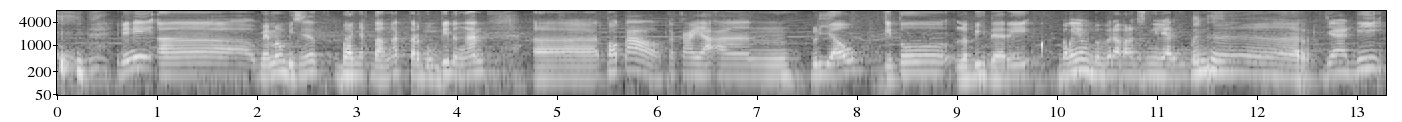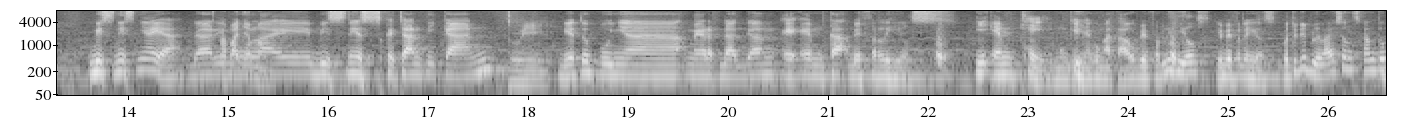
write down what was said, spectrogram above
ini nih eh, memang bisnisnya banyak banget terbukti dengan eh, total kekayaan beliau itu lebih dari Pokoknya beberapa ratus miliar juga. bener. Jadi bisnisnya ya dari Apa aja, mulai bisnis kecantikan, Wih. dia tuh punya merek dagang EMK Beverly Hills. EMK mungkin aku nggak tahu. Beverly Hills. Ya Beverly Hills. Berarti dia beli license kan tuh?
